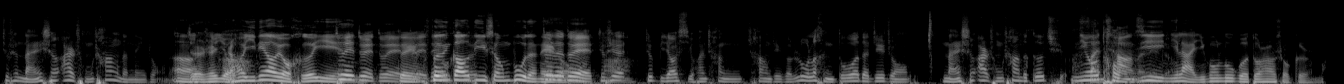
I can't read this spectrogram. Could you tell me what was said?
就是男生二重唱的那种的。嗯，就是有然后一定要有合音，对对对对，分高低声部的那种，对对对，就是啊就比较喜欢唱唱这个，录了很多的这种男生二重唱的歌曲吧。你有统计你俩一共录过多少首歌吗？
